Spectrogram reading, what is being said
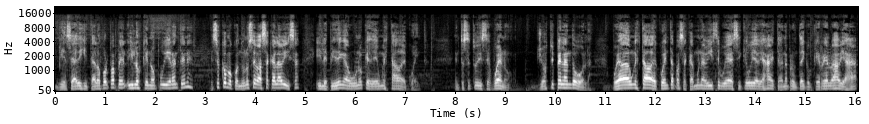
bien sea digital o por papel, y los que no pudieran tener. Eso es como cuando uno se va a sacar la visa y le piden a uno que dé un estado de cuenta. Entonces tú dices, bueno, yo estoy pelando bola. Voy a dar un estado de cuenta para sacarme una visa y voy a decir que voy a viajar. Y te van a preguntar, ¿y con qué real vas a viajar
